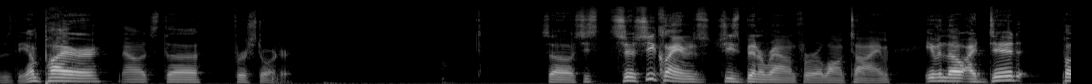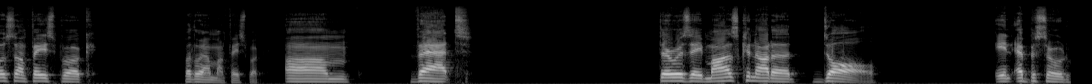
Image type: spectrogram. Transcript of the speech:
it was the Empire. Now it's the First Order. So she's so she claims she's been around for a long time. Even though I did post on Facebook. By the way, I'm on Facebook. Um, that there was a Maz Kanata doll in episode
